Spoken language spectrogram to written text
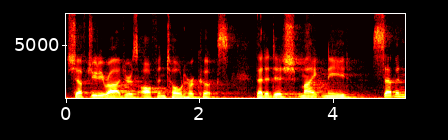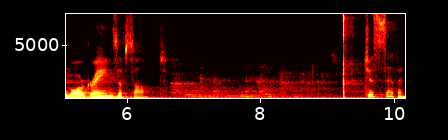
Chef Judy Rodgers often told her cooks that a dish might need seven more grains of salt. Just seven.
